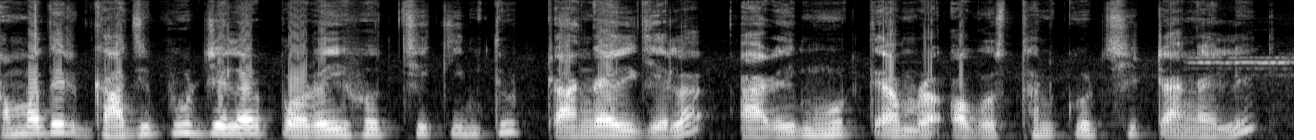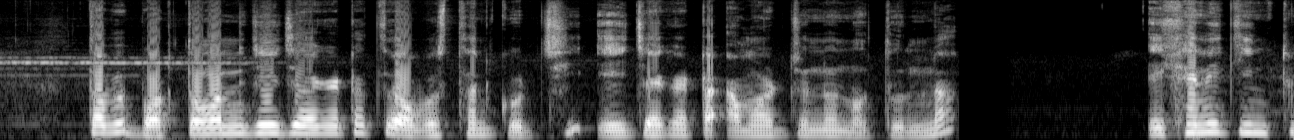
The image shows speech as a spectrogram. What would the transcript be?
আমাদের গাজীপুর জেলার পরেই হচ্ছে কিন্তু টাঙ্গাইল জেলা, আর এই মুহূর্তে আমরা অবস্থান করছি টাঙ্গাইলে। তবে বর্তমানে যে জায়গাটাতে অবস্থান করছি, এই জায়গাটা আমার জন্য নতুন না। এখানে কিন্তু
